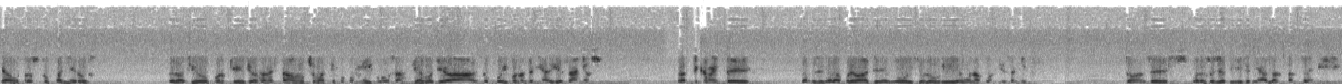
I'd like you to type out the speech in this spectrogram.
que a otros compañeros, pero ha sido porque ellos han estado mucho más tiempo conmigo. Santiago lleva, lo cogí cuando tenía 10 años, prácticamente cuando llegó la prueba llegó y yo lo vi de una con 10 años. Entonces, por eso yo dije ni hablan tanto de mí,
